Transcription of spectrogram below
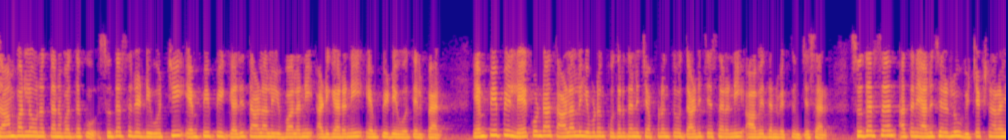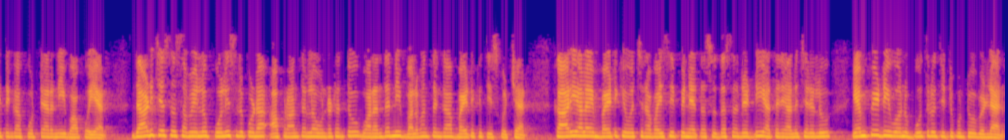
చాంబర్లో ఉన్న తన వద్దకు సుదర్శన్ రెడ్డి వచ్చి ఎంపీపీ గది తాళాలు ఇవ్వాలని అడిగారని ఎంపీడీఓ తెలిపారు. ఎంపీపీ లేకుండా తాళాలు ఇవ్వడం కుదరదని చెప్పడంతో దాడి చేశారని ఆవేదన వ్యక్తం చేశారు. సుదర్శన్ అతని అనుచరులు విచక్షణారహితంగా కొట్టారని వాపోయారు. దాడి చేసిన సమయంలో పోలీసులు కూడా ఆ ప్రాంతంలో ఉండటంతో వారందరినీ బలవంతంగా బయటకు తీసుకొచ్చారు. కార్యాలయం బయటికి వచ్చిన వైసీపీ నేత సుదర్శన్ రెడ్డి అతని అనుచరులు ఎంపీడీఓను బూతులు తిట్టుకుంటూ వెళ్ళారు.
